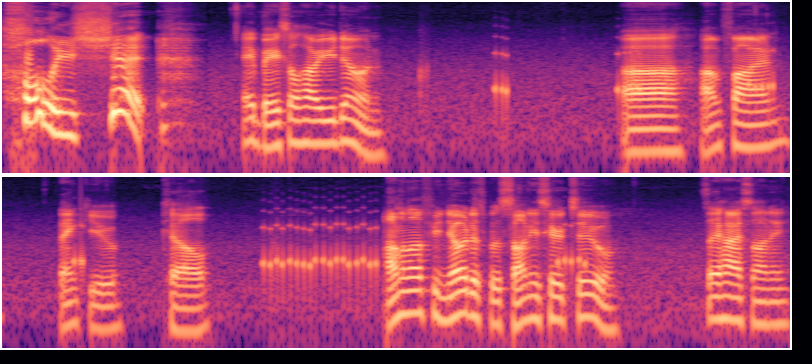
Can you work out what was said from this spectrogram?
Holy shit! Hey Basil, how are you doing? Uh, I'm fine. Thank you, Kel. I don't know if you noticed, but Sunny's here too. Say hi, Sunny.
